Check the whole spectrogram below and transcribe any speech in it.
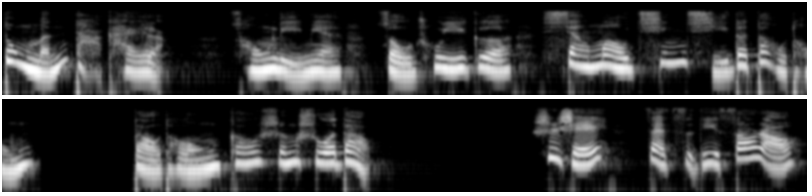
洞门打开了，从里面走出一个相貌清奇的道童。道童高声说道：“是谁在此地骚扰？”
